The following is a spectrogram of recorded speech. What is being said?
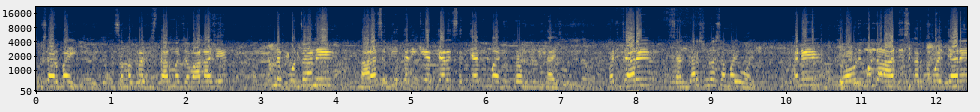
તુષારભાઈ એ સમગ્ર વિસ્તારમાં જવાના છે. એમને પોતાને ધારાસભ્ય તરીકે અત્યારે સત્યાવીસમાં હજુ ક્રમ પૂરી થાય છે. પણ જ્યારે સંઘર્ષનો સમય હોય અને ચોવડી મંડળ આદેશ કરતું હોય ત્યારે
